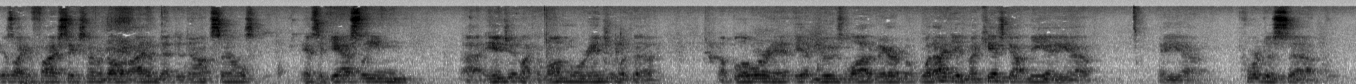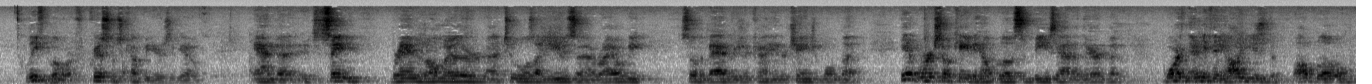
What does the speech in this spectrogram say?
It was like a five, six hundred dollar item that Dadant sells. It's a gasoline uh, engine, like a lawnmower engine with a, a blower and it, it moves a lot of air. But what I did, my kids got me a, uh, a uh, cordless uh, leaf blower for Christmas a couple years ago. And uh, it's the same brand as all my other uh, tools I use, Ryobi, so the batteries are kind of interchangeable, but it works okay to help blow some bees out of there. But more than anything, I'll use the, I'll blow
